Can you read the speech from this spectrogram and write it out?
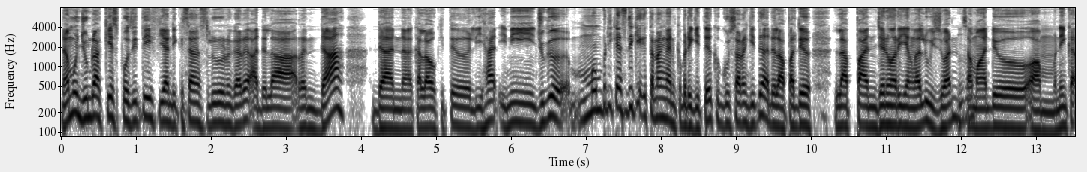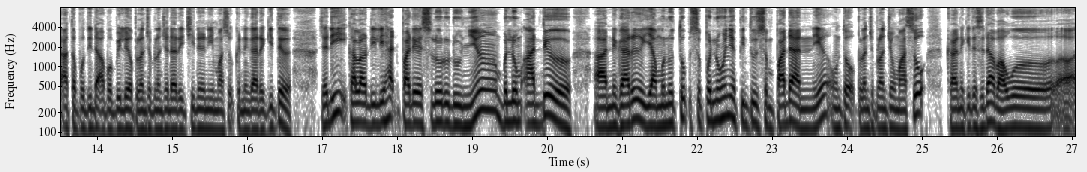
Namun jumlah kes positif yang dikesan seluruh negara adalah rendah dan uh, kalau kita lihat ini juga memberikan sedikit ketenangan kepada kita. Kegusaran kita adalah pada 8 Januari yang lalu Izwan mm-hmm. sama ada um, meningkat ataupun tidak apabila pelancong-pelancong dari China ni masuk ke negara kita. Jadi kalau dilihat pada seluruh dunia belum ada uh, negara yang menutup sepenuhnya pintu sempadan ya untuk pelancong-pelancong masuk kerana kita sedar bahawa bahawa uh,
